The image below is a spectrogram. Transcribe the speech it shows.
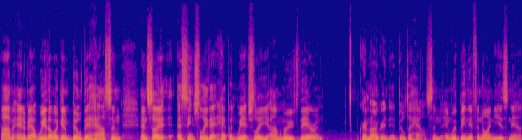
um, and about where they were going to build their house, and and so essentially that happened. We actually um, moved there, and Grandma and Granddad built a house, and, and we've been there for nine years now,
